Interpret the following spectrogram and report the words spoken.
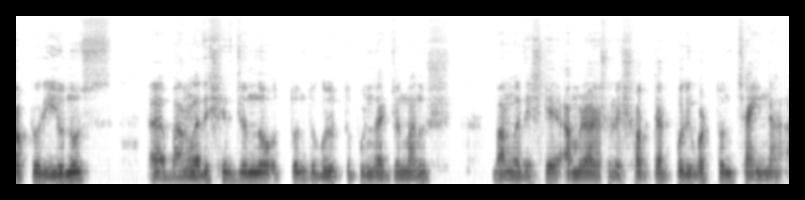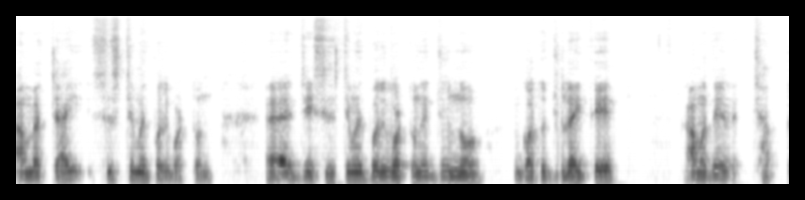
ডক্টর ইউনুস বাংলাদেশের জন্য অত্যন্ত গুরুত্বপূর্ণ একজন মানুষ। বাংলাদেশে আমরা আসলে সরকার পরিবর্তন চাই না, আমরা চাই সিস্টেমের পরিবর্তন। যে সিস্টেমের পরিবর্তনের জন্য গত জুলাইতে আমাদের ছাত্র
